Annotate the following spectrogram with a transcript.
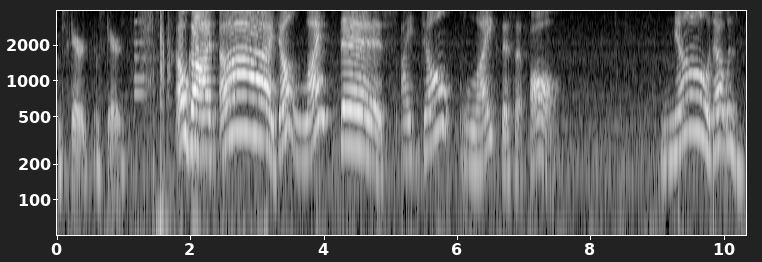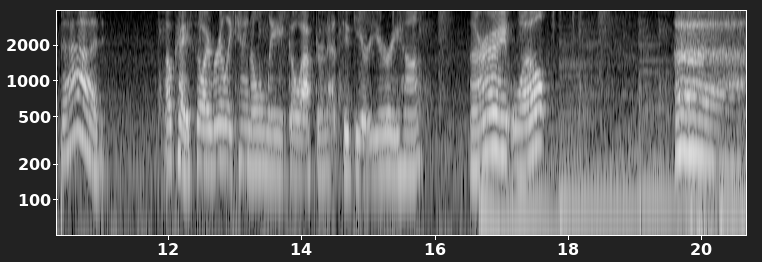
I'm scared. I'm scared. Oh god, ah, I don't like this. I don't like this at all. No, that was bad. Okay, so I really can only go after Natsuki or Yuri, huh? Alright, well...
